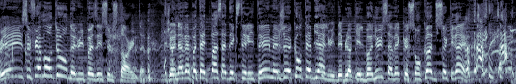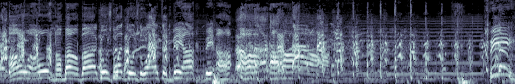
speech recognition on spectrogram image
Oui, ce fut à mon tour de lui peser sur le start. Je n'avais peut-être pas sa dextérité, mais je comptais bien lui débloquer le bonus avec son code secret. En haut, en haut, en bas, en bas, gauche, droite, gauche, droite, B-A, B-A, A, A. Oui!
